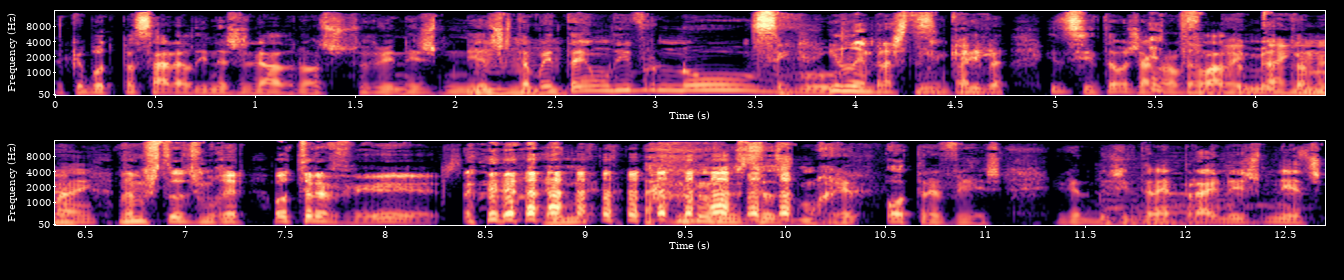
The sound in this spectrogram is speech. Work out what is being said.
acabou de passar ali na janela do nosso estúdio Inês Menezes, que também tem um livro novo. Uhum. Sim. E lembraste assim, Incrível. E disse: então, já agora vou falar do meu tenho, também. Vamos todos morrer outra vez. Vamos todos morrer outra vez. E um grande beijinho também para a Inês Menezes.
